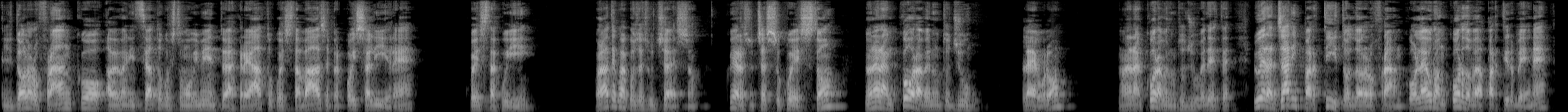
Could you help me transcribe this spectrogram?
il dollaro franco aveva iniziato questo movimento e ha creato questa base per poi salire, questa qui, guardate qua cosa è successo. Qui era successo questo, non era ancora venuto giù l'euro, non era ancora venuto giù, vedete? Lui era già ripartito il dollaro franco, l'euro ancora doveva partire bene,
